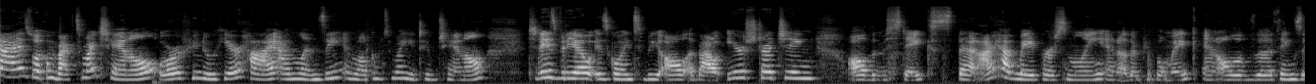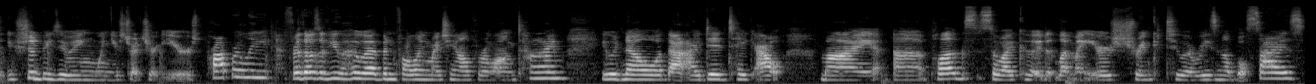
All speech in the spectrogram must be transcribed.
Guys, welcome back to my channel, or if you're new here, hi, I'm Lindsay and welcome to my YouTube channel. Today's video is going to be all about ear stretching, all the mistakes that I have made personally and other people make, and all of the things that you should be doing when you stretch your ears properly. For those of you who have been following my channel for a long time, you would know that I did take out my uh, plugs so I could let my ears shrink to a reasonable size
